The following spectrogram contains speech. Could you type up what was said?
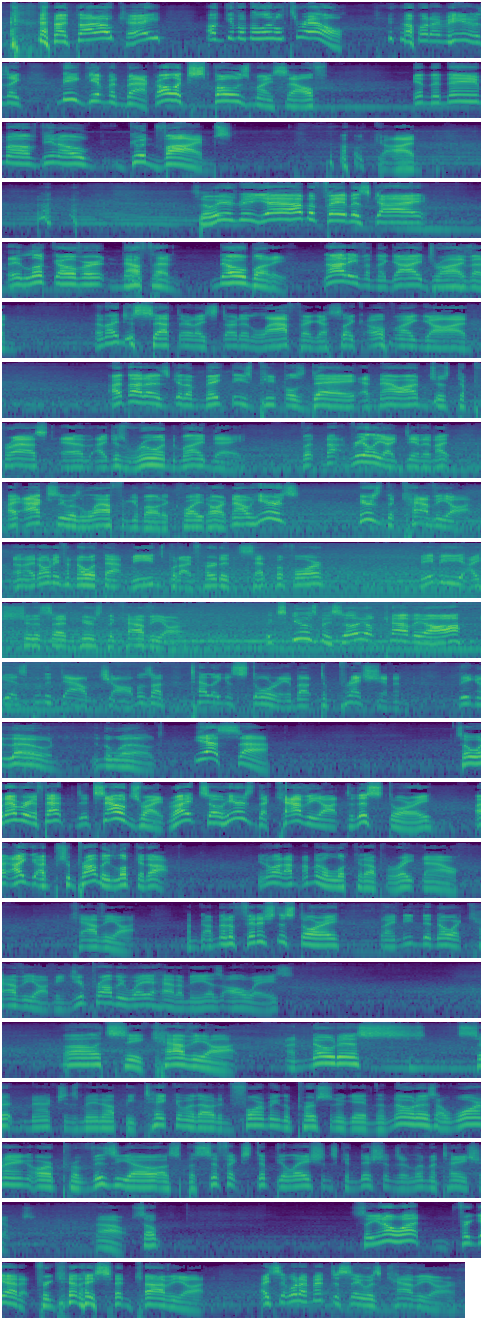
and I thought, okay, I'll give him a little thrill. You know what I mean? It was like me giving back. I'll expose myself in the name of, you know, good vibes. Oh, God. so here's me. Yeah, I'm a famous guy. They look over, nothing. Nobody. Not even the guy driving. And I just sat there and I started laughing. I was like, oh my God. I thought I was going to make these people's day, and now I'm just depressed and I just ruined my day. But not really, I didn't. I, I actually was laughing about it quite hard. Now, here's Here's the caveat, and I don't even know what that means, but I've heard it said before. Maybe I should have said, here's the caviar. Excuse me, sir, your caviar? Yes, put it down, Chalmers. I'm telling a story about depression and being alone in the world. Yes, sir. So whatever, if that it sounds right, right? So here's the caveat to this story. I, I, I should probably look it up. You know what? I'm, I'm going to look it up right now. Caveat. I'm, I'm going to finish the story, but I need to know what caveat means. You're probably way ahead of me, as always. Uh, let's see. Caveat. A notice. Certain actions may not be taken without informing the person who gave the notice. A warning or provisio of specific stipulations, conditions, or limitations. Now, so. So you know what? Forget it. Forget I said caveat. I said what I meant to say was caviar.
